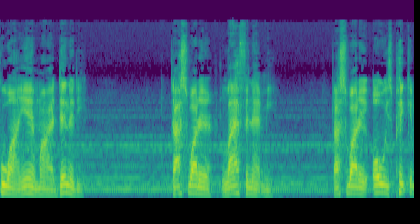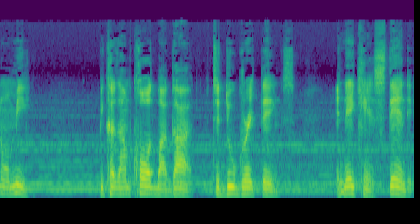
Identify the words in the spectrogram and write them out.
who I am, my identity. That's why they're laughing at me. That's why they're always picking on me. Because I'm called by God to do great things. And they can't stand it.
